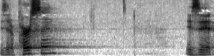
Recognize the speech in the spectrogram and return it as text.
Is it a person? Is it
